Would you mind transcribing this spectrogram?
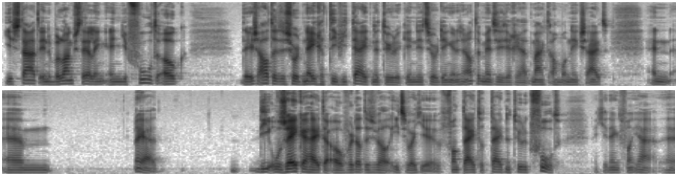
je staat in de belangstelling en je voelt ook. Er is altijd een soort negativiteit natuurlijk in dit soort dingen. Er zijn altijd mensen die zeggen: ja, het maakt allemaal niks uit. En ehm, nou ja, die onzekerheid daarover, dat is wel iets wat je van tijd tot tijd natuurlijk voelt. Dat je denkt van ja, eh,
